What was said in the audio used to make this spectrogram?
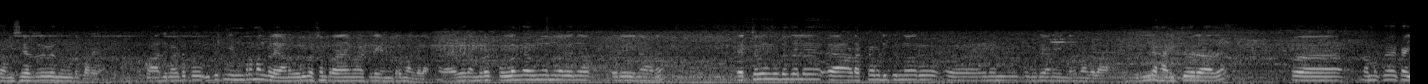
സവിശേഷതകൾ എന്നും കൂടെ പറയാം. അപ്പോൾ ആദ്യമായിട്ട് ഇപ്പോൾ ഇതിപ്പോൾ ഇന്റർമംഗളയാണ് ഒരു വർഷം പ്രായമായിട്ടുള്ള ഇന്റർമംഗള അതായത് നമ്മുടെ പുള്ളം കവുങ്ങ് എന്ന് പറയുന്ന ഒരു ഇനമാണ്. ഏറ്റവും കൂടുതൽ അടക്ക പിടിക്കുന്ന ഒരു ഇനം കൂടിയാണ് ഇന്റർമംഗള വലിയ ഹൈറ്റ് വരാതെ നമുക്ക് കൈ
